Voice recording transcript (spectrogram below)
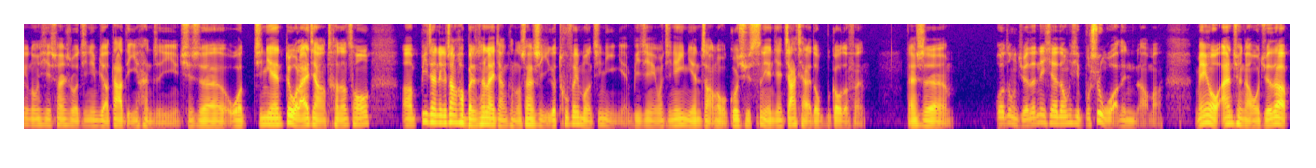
这个东西算是我今年比较大的遗憾之一。其实我今年对我来讲，可能从，呃，B 站这个账号本身来讲，可能算是一个突飞猛进的一年。毕竟我今年一年涨了我过去四年间加起来都不够的分。但是，我总觉得那些东西不是我的，你知道吗？没有安全感。我觉得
